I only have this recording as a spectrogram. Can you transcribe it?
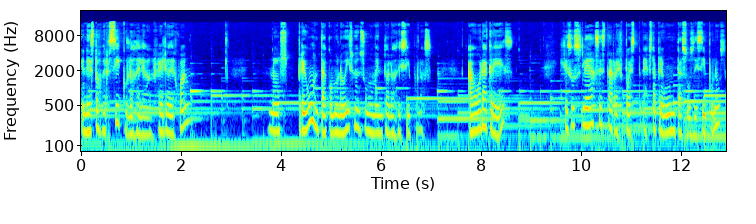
en estos versículos del Evangelio de Juan nos pregunta, como lo hizo en su momento a los discípulos, ¿ahora crees? Jesús le hace esta respuesta, esta pregunta a sus discípulos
